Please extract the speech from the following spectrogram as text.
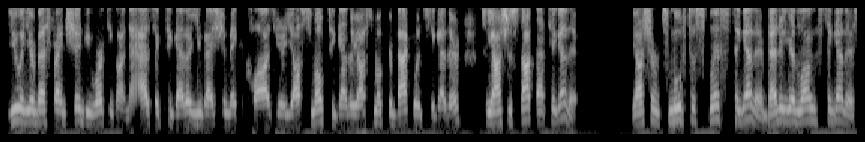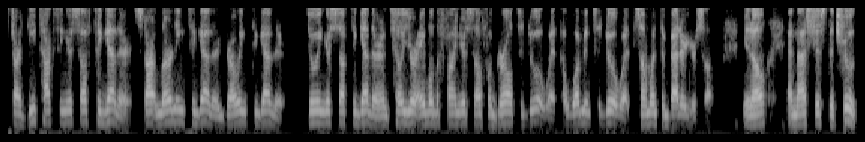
You and your best friend should be working on that. As a together you guys should make a clause you know y'all smoke together y'all smoke your backwoods together. So y'all should stop that together y'all should move to spliffs together better your lungs together start detoxing yourself together start learning together growing together doing your stuff together until you're able to find yourself a girl to do it with, a woman to do it with, someone to better yourself, you know? And that's just the truth.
